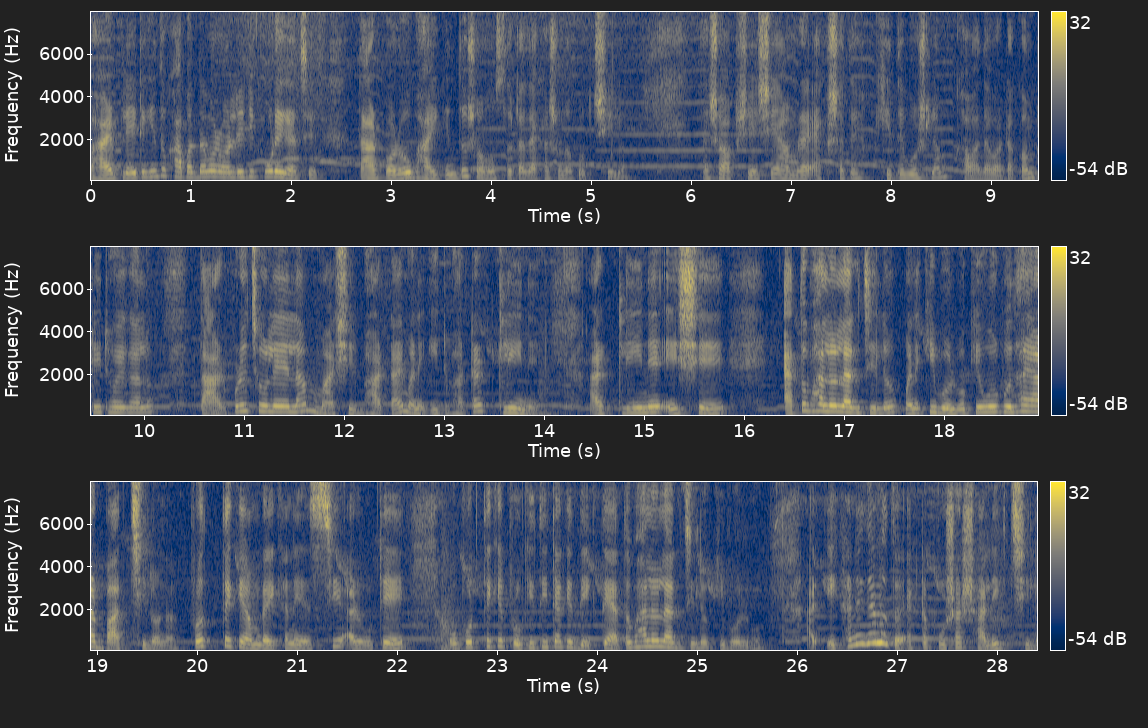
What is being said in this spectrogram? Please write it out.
ভাইয়ের প্লেটে কিন্তু খাবার দাবার অলরেডি পড়ে গেছে। তারপরেও ভাই কিন্তু সমস্তটা দেখাশোনা করছিল। তা সব শেষে আমরা একসাথে খেতে বসলাম খাওয়া দাওয়াটা কমপ্লিট হয়ে গেল। তারপরে চলে এলাম মাসির ভাটায় মানে ইট ভাটার ক্লিনে আর ক্লিনে এসে এত ভালো লাগছিল মানে কি বলব, কেউ বোধ হয় আর বাদ ছিল না। প্রত্যেকে আমরা এখানে এসেছি আর উঠে ওপর থেকে প্রকৃতিটাকে দেখতে এত ভালো লাগছিল, কি বলব। আর এখানে জানো তো, একটা পোষার শালিক ছিল।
